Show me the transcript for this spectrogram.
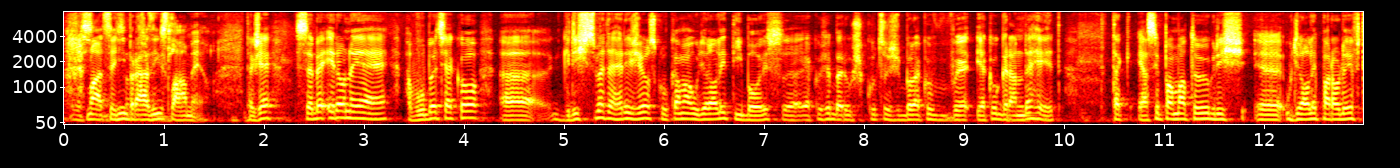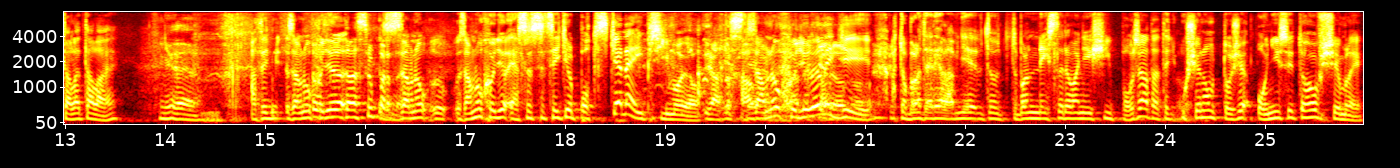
mlácení prázdný slámy. Jo. Takže sebeironie a vůbec jako, uh, když jsme tehdy že jo, s klukama udělali T-Boys, uh, jakože Berušku, což byl jako, jako grande hit, tak já si pamatuju, když uh, udělali parodii v Teletele, Yeah. A teď za mnou To- chodil, to je super, ne? za mnou, za mnou chodil, já jsem se cítil poctěnej přímo, jo. Já to a za mnou chodili já taky, lidi a to byl tedy hlavně, to, to byl nejsledovanější pořad a teď už jenom to, že oni si toho všimli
